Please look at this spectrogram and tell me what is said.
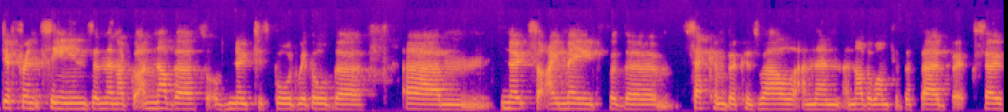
different scenes. And then I've got another sort of notice board with all the um, notes that I made for the second book as well. And then another one for the third book. So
